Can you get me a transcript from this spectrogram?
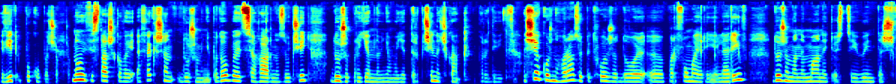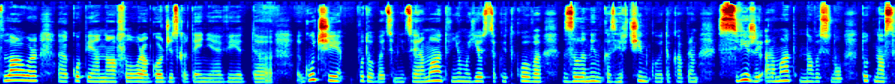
від покупочок. Ну і фісташковий Affection дуже мені подобається, гарно звучить, дуже приємно в ньому є терпчиночка. Передивіться. А ще я кожного разу підходжу до е, парфумерії Лярів. Дуже мене манить ось цей Vintage Flower, е, копія на Flora Gorgeous Gardenia від е, Gucci. Подобається мені цей аромат. В ньому є ось ця квіткова зеленинка з гірчинкою, така прям свіжий аромат на весну. Тут у нас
